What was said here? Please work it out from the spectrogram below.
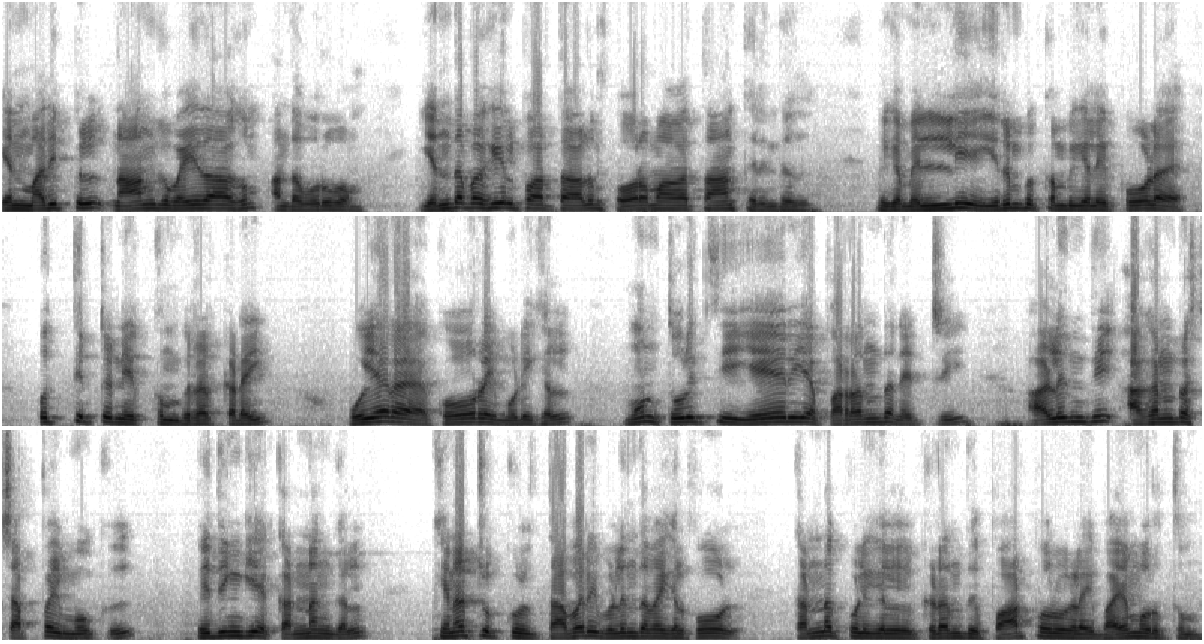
என் மதிப்பில் நான்கு வயதாகும் அந்த உருவம் எந்த வகையில் பார்த்தாலும் கோரமாகத்தான் தெரிந்தது. மிக மெல்லிய இரும்பு கம்பிகளைப் போல குத்திட்டு நிற்கும் விரற்கடை உயர கோரை முடிகள் முன் துருத்தி ஏறிய பரந்த நெற்றி அழுந்தி அகன்ற சப்பை மூக்கு பிதுங்கிய கன்னங்கள் கிணற்றுக்குள் தவறி விழுந்தவைகள் போல் கண்ணக்குழிகளில் கிடந்து பார்ப்பவர்களை பயமுறுத்தும்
